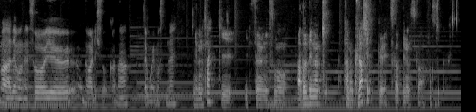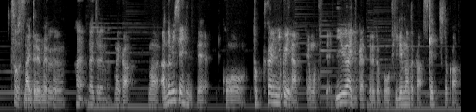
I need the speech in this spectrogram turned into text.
まあでもね、そういうのは理想かなって思いますね。いやでもさっき言ってたように、その Adobe のき多分クラシック使ってるんですか？そうですね。ライトルーム。僕うんはい、ライトルーム。なんか、まあ、Adobe 製品って、こう、とっかかりにくいなって思ってて、UI とかやってると、こう、Figma とかスケッチとか、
